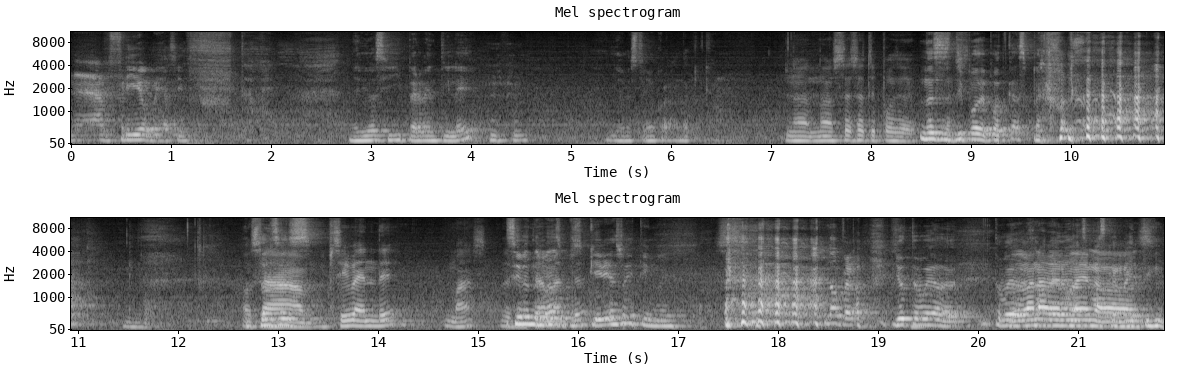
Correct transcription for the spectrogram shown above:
nah, frío, güey, así. Me dio así, hiperventilé. Ujú. Ya me estoy acordando aquí. No, no es ese tipo de. No es ese tipo de podcast, perdón. O sea, sí vende más. Si vende más, pues querías rating, güey. no, pero yo te voy a, te voy a Nos van a ver más- más que rating,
